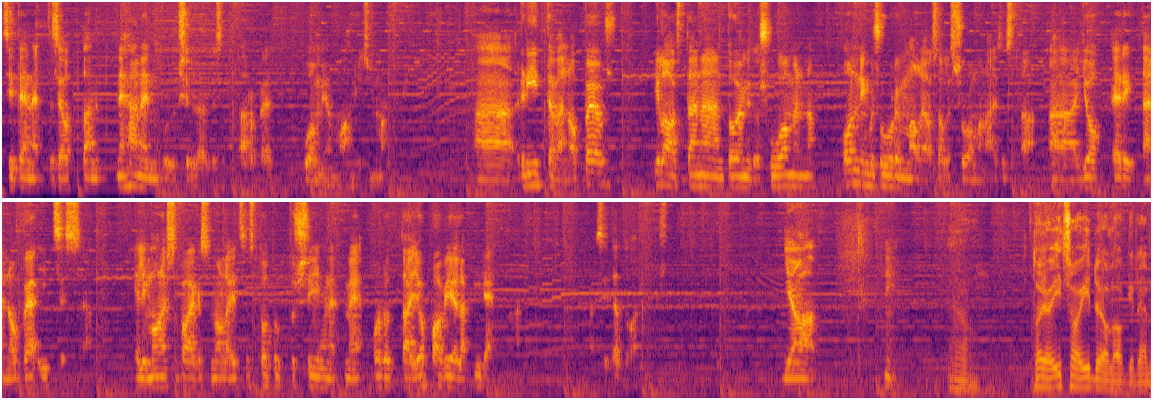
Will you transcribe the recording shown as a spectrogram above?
siten, että se ottaa ne hänen niin yksilölliset tarpeet huomioon mahdollisimman. Äh, riittävä nopeus, tilaus tänään, toimitus huomenna, on niin kuin suurimmalle osalle suomalaisista äh, jo erittäin nopea itsessään. Eli monessa paikassa me ollaan itse asiassa totuttu siihen, että me odottaa jopa vielä pidempään sitä toimitusta. Ja. Joo. Toi on iso ideologinen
